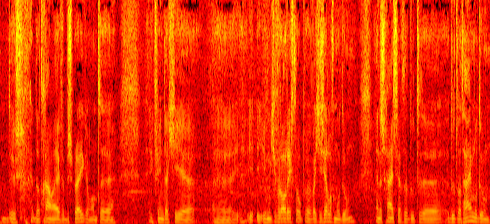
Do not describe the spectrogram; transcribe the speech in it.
Dus dat gaan we even bespreken, want ik vind dat je... Uh, je, je, moet je vooral richten op wat je zelf moet doen. En de scheidsrechter doet, doet wat hij moet doen.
